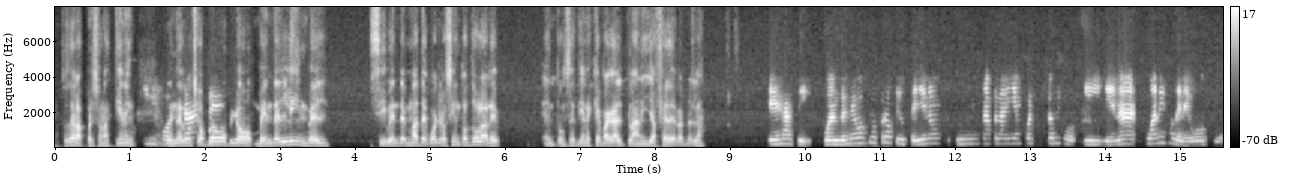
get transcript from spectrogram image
Entonces las personas tienen un negocio propio, venden Limber, si venden más de 400 dólares, entonces tienes que pagar planilla federal, ¿verdad? Es así. Cuando es negocio propio, usted llena una planilla en Puerto Rico y llena su anejo de negocio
